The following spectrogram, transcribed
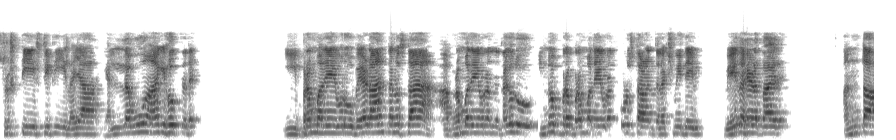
ಸೃಷ್ಟಿ, ಸ್ಥಿತಿ, ಲಯ ಎಲ್ಲವೂ ಆಗಿ ಹೋಗ್ತದೆ. ಈ ಬ್ರಹ್ಮದೇವರು ಬೇಡ ಅಂತ ಅನಿಸ್ತಾ ಆ ಬ್ರಹ್ಮದೇವರನ್ನು ತೆಗೆದು ಇನ್ನೊಬ್ಬರ ಬ್ರಹ್ಮದೇವರನ್ನು ಕೂಡಿಸ್ತಾಳಂತೆ ಲಕ್ಷ್ಮೀದೇವಿ. ವೇದ ಹೇಳ್ತಾ ಇದೆ, ಅಂತಹ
